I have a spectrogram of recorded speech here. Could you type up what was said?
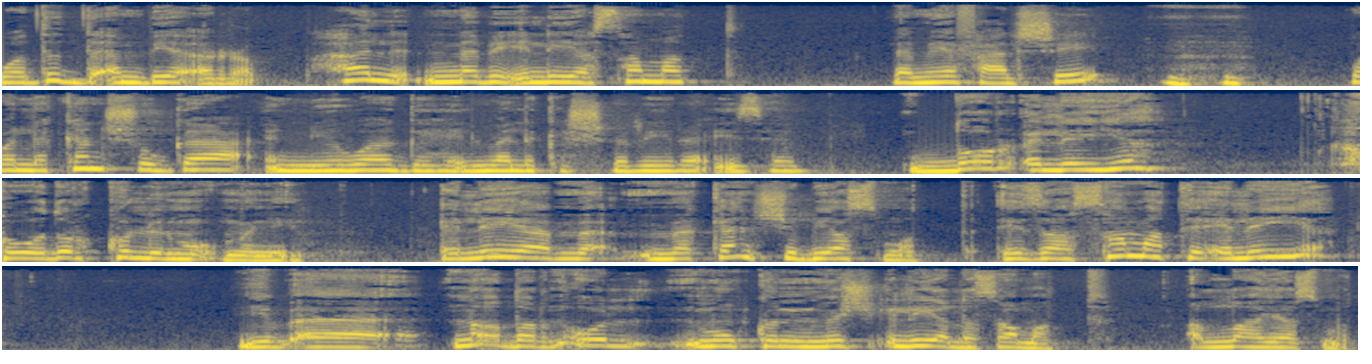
وضد أنبياء الرب. هل النبي إيليا صمت؟ لم يفعل شيء؟ ولا كان شجاع أن يواجه الملكة الشريرة إيزابل دور ايليا هو دور كل المؤمنين. ايليا ما كانش بيصمت. إذا صمت ايليا يبقى نقدر نقول ممكن مش ايليا اللي صمت. الله يصمت.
